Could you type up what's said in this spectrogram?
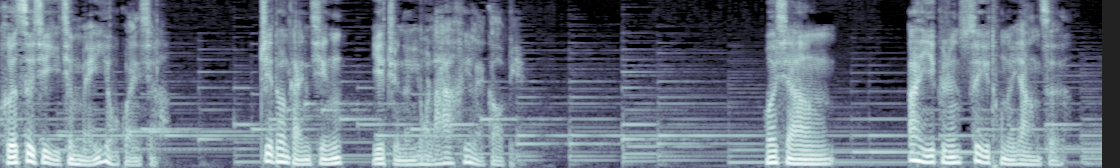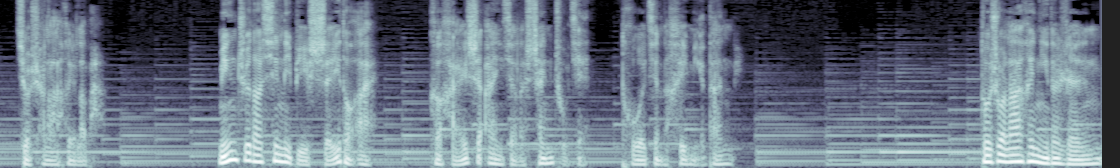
和自己已经没有关系了。这段感情也只能用拉黑来告别。我想，爱一个人最痛的样子，就是拉黑了吧。明知道心里比谁都爱，可还是按下了删除键，拖进了黑名单里。都说拉黑你的人。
